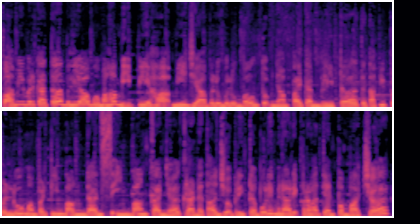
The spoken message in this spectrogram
Fahmi berkata beliau memahami pihak media belum berlumba untuk menyampaikan berita tetapi perlu mempertimbang dan seimbangkannya kerana tajuk berita boleh menarik perhatian pembaca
